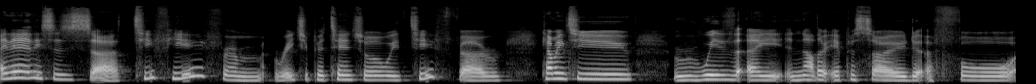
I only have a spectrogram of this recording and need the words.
Hey there, this is uh, Tiff here from Reach Your Potential with Tiff, uh, coming to you with a, another episode for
